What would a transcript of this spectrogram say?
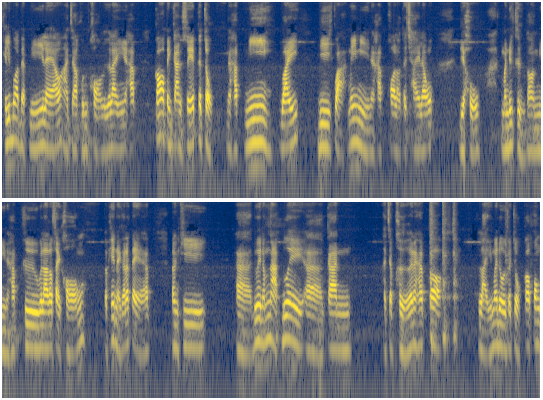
Carry Boy แบบนี้แล้วอาจจะขนของหรืออะไรเงี้ยครับ ก็เป็นการเซฟกระจกนะครับ มีไว้ดีกว่าไม่มีนะครับ พอเราจะใช้แล้วเดี๋ยว มันนึกถึงตอนมีนะครับ คือเวลาเราใส่ของประเภทไหนก็แล้วแต่ครับ บางทีด้วยน้ำหนักด้วยการอาจจะเผลอนะครับ ก็ไหลมาโดนกระจกก็ป้อง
